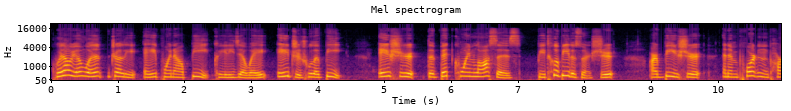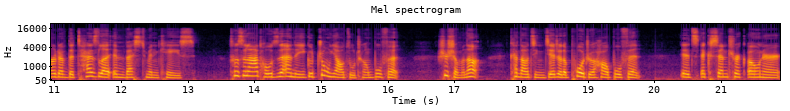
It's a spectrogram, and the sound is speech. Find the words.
回到原文，这里 A point out B 可以理解为 A 指出了 B B，A 是 the Bitcoin losses 比特币的损失。而 B 是 an important part of the Tesla investment case，特斯拉投资案的一个重要组成部分是什么呢？看到紧接着的破折号部分，its eccentric owner，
